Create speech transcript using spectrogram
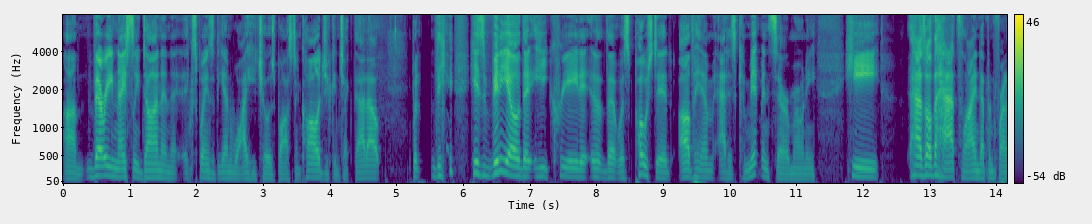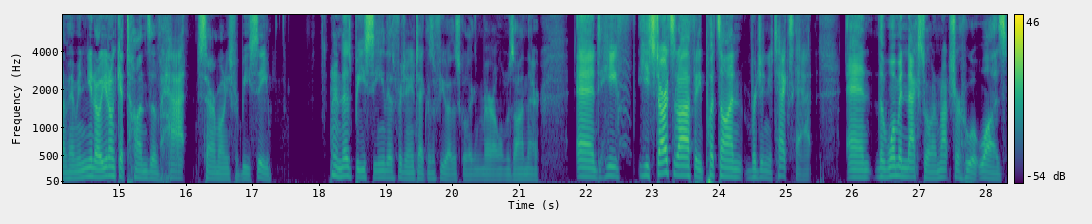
Um, very nicely done, and it explains at the end why he chose Boston College. You can check that out. But the his video that he created uh, that was posted of him at his commitment ceremony, he has all the hats lined up in front of him, and you know you don't get tons of hat ceremonies for BC. And there's BC, there's Virginia Tech, there's a few other schools like Maryland was on there, and he he starts it off and he puts on Virginia Tech's hat, and the woman next to him, I'm not sure who it was,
